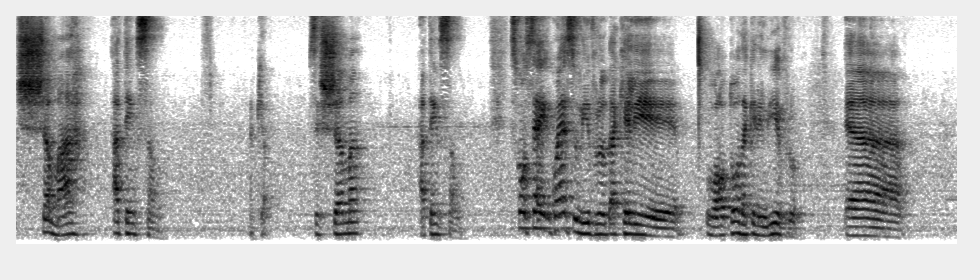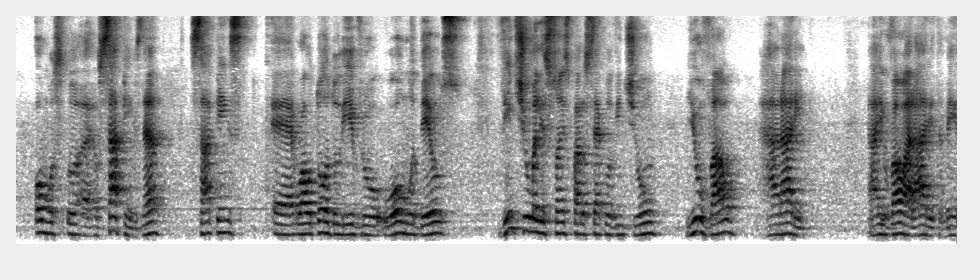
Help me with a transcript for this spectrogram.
chamar atenção. Aqui, ó. Você chama atenção. Você consegue, conhece o livro daquele, o autor daquele livro, é, Homo, o, é, o Sapiens, né? Sapiens é o autor do livro O Homo Deus, 21 lições para o século 21, Yuval Harari. Ah, Yuval Harari também,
